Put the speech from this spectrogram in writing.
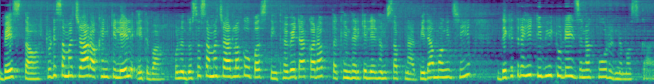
बेस त टुडे समाचार अखन के लेल एतबा। पुनः दोसर समाचार लऽ उपस्थित हेबेटा करब तखन धरि के लेल हम सपना विदा मांगै छी। देखैत रही टीवी टुडे जनकपुर। नमस्कार।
